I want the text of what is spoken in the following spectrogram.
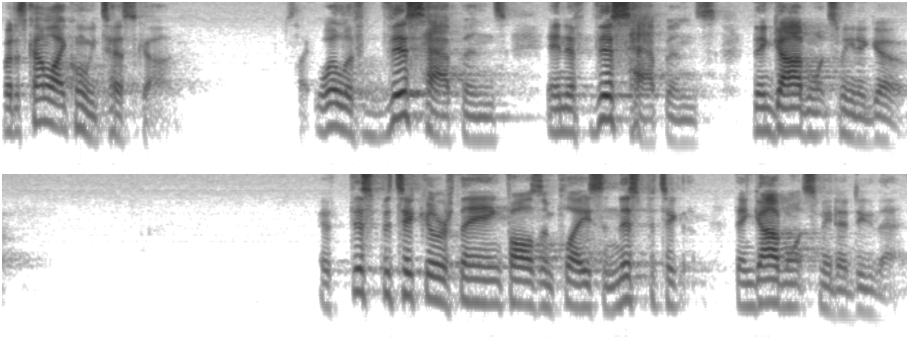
But it's kind of like when we test God. Well, if this happens and if this happens, then God wants me to go. If this particular thing falls in place and this particular, then God wants me to do that.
